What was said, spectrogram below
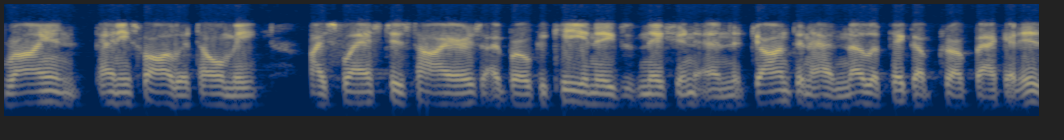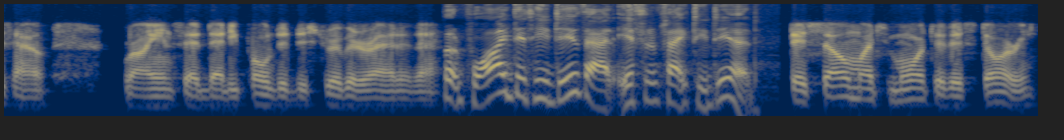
Ryan, Penny's father, told me I slashed his tires, I broke a key in the ignition, and that Jonathan had another pickup truck back at his house. Ryan said that he pulled the distributor out of that. But why did he do that if in fact he did? There's so much more to this story.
